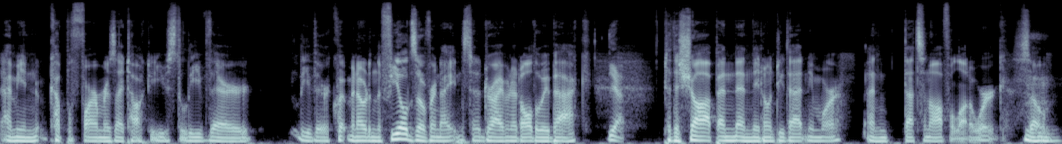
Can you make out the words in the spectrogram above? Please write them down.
I mean, a couple farmers I talked to used to leave their leave their equipment out in the fields overnight instead of driving it all the way back Yeah. to the shop and then they don't do that anymore and that's an awful lot of work so Mhm.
